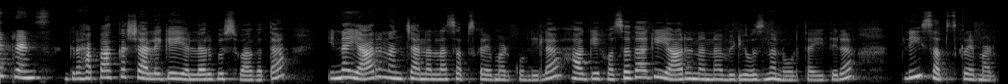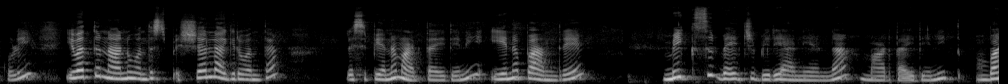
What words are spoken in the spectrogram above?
ಹಾಯ್ ಫ್ರೆಂಡ್ಸ್ ಗೃಹಪಾಕ ಶಾಲೆಗೆ ಎಲ್ಲರಿಗೂ ಸ್ವಾಗತ. ಇನ್ನು ಯಾರು ನನ್ನ ಚಾನಲ್ನ ಸಬ್ಸ್ಕ್ರೈಬ್ ಮಾಡ್ಕೊಂಡಿಲ್ಲ, ಹಾಗೆ ಹೊಸದಾಗಿ ಯಾರು ನನ್ನ ವಿಡಿಯೋಸ್ನ ನೋಡ್ತಾ ಇದ್ದೀರಾ ಪ್ಲೀಸ್ ಸಬ್ಸ್ಕ್ರೈಬ್ ಮಾಡ್ಕೊಳ್ಳಿ. ಇವತ್ತು ನಾನು ಒಂದು ಸ್ಪೆಷಲ್ ಆಗಿರುವಂಥ ರೆಸಿಪಿಯನ್ನು ಮಾಡ್ತಾ ಇದ್ದೀನಿ. ಏನಪ್ಪ ಅಂದರೆ ಮಿಕ್ಸ್ ವೆಜ್ ಬಿರಿಯಾನಿಯನ್ನು ಮಾಡ್ತಾ ಇದ್ದೀನಿ. ತುಂಬಾ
